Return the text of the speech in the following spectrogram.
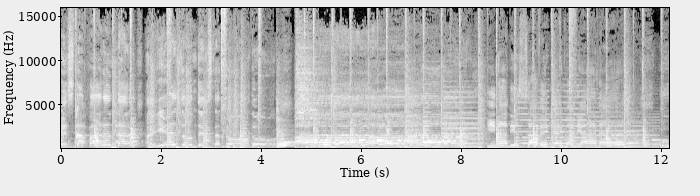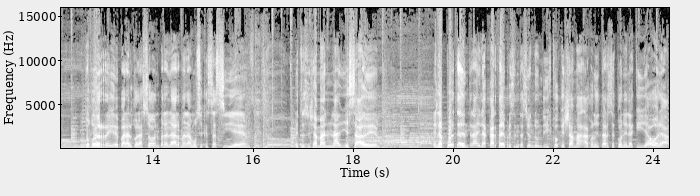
está para andar, ahí poco de reggae para el corazón, para el alma, la música es así, ¿eh? Esto se llama Nadie sabe. Es la puerta de entrada y la carta de presentación de un disco que llama a conectarse con el aquí y ahora.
